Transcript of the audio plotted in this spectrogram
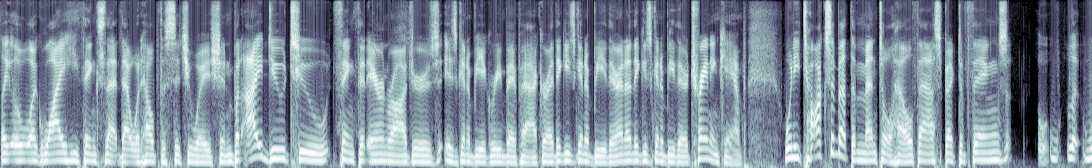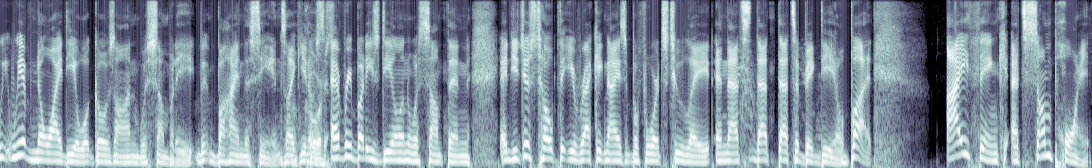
like uh, like why he thinks that that would help the situation. But I do too think that Aaron Rodgers is going to be a Green Bay Packer. I think he's going to be there, and I think he's going to be there training camp. When he talks about the mental health aspect of things, we we have no idea what goes on with somebody behind the scenes. Like Of you know, course. everybody's dealing with something, and you just hope that you recognize it before it's too late, and that's that that's a big deal. But I think at some point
